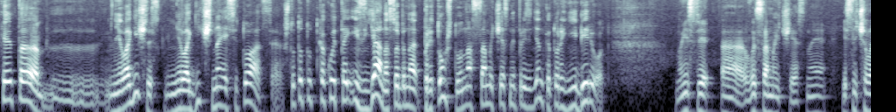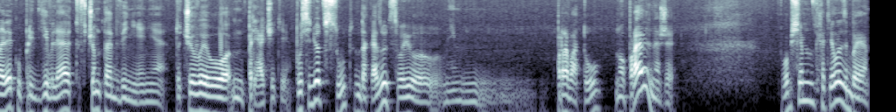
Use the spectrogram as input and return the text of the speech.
какая-то нелогичность, нелогичная ситуация. Что-то тут какой-то изъян, особенно при том, что у нас самый честный президент, который не берет. Но если э, вы самые честные, если человеку предъявляют в чем-то обвинение, то что вы его прячете? Пусть идет в суд, доказывает свою правоту. Но правильно же. В общем, хотелось бы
